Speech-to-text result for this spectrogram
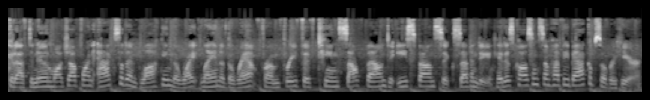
Good afternoon. Watch out for an accident blocking the right lane of the ramp from 315 southbound to eastbound 670. It is causing some heavy backups over here.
